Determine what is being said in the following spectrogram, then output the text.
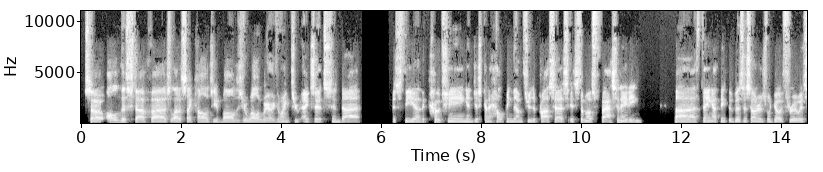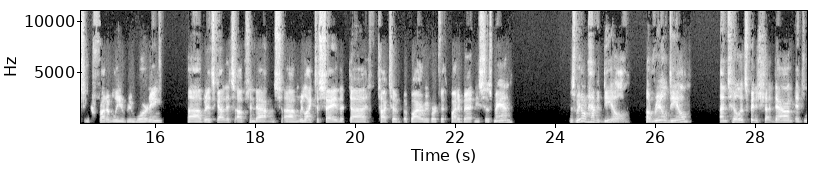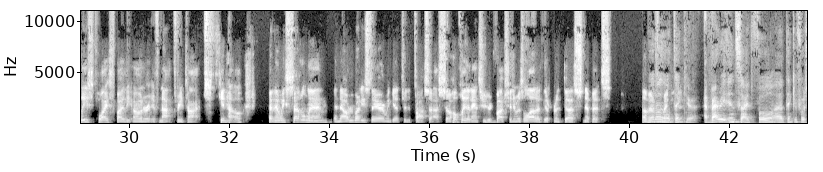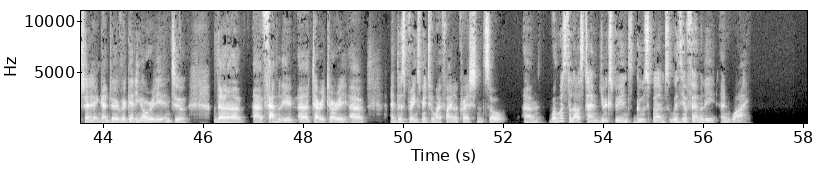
So all of this stuff, uh, there's a lot of psychology involved, as you're well aware, going through exits and uh, it's the uh, the coaching and just kind of helping them through the process. It's the most fascinating uh, thing I think the business owners will go through. It's incredibly rewarding, uh, but it's got its ups and downs. Um, we like to say that uh, talk to a buyer we've worked with quite a bit, and he says, "Man, because we don't have a deal, a real deal until it's been shut down at least twice by the owner, if not three times, you know? And then we settle in, and now everybody's there, and we get through the process. So hopefully that answered your mm-hmm. question. It was a lot of different uh, snippets of no, information. No, no, thank you. Uh, very insightful. Uh, thank you for sharing. And we're getting already into the uh, family uh, territory. Uh, and this brings me to my final question. So, um, when was the last time you experienced goosebumps with your family and why?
